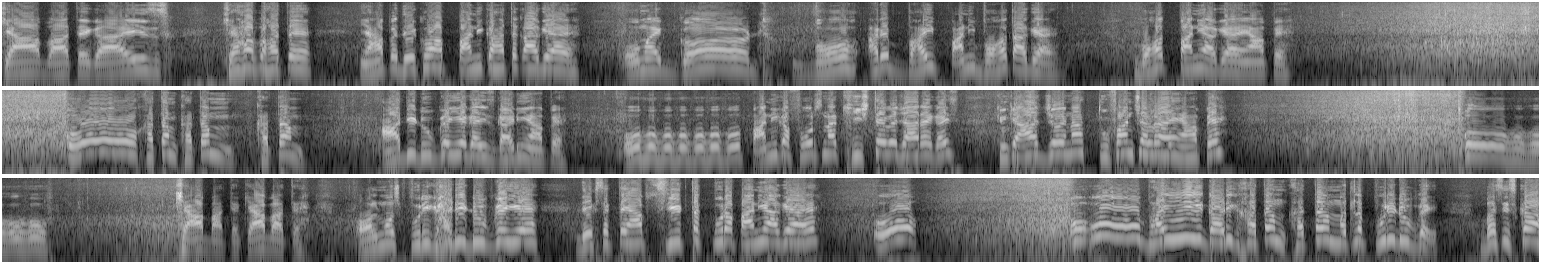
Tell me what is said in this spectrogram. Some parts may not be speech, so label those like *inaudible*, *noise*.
क्या बात है गाइस क्या बात है? यहाँ पे देखो आप पानी कहाँ तक आ गया है। ओ माय गॉड वो अरे भाई पानी बहुत आ गया है। बहुत पानी आ गया है यहाँ पे। ओ ख़त्म ख़त्म ख़त्म। आधी डूब गई है गाइस गाड़ी यहाँ पे। ओ हो हो हो हो हो पानी का फोर्स ना खींचते हुए जा रहे हैं गाइस क्योंकि आज जो है ना तूफ़ान चल रहा है यहाँ पे। ओ हो हो हो हो। क्या बात है क्या बात है। ऑलमोस्ट पूरी गाड़ी डूब गई है। देख सकते हैं आप सीट तक पूरा पानी आ गया है। ओ ओ ओ, ओ भाई गाड़ी खत्म खत्म मतलब पूरी डूब गई। बस इसका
